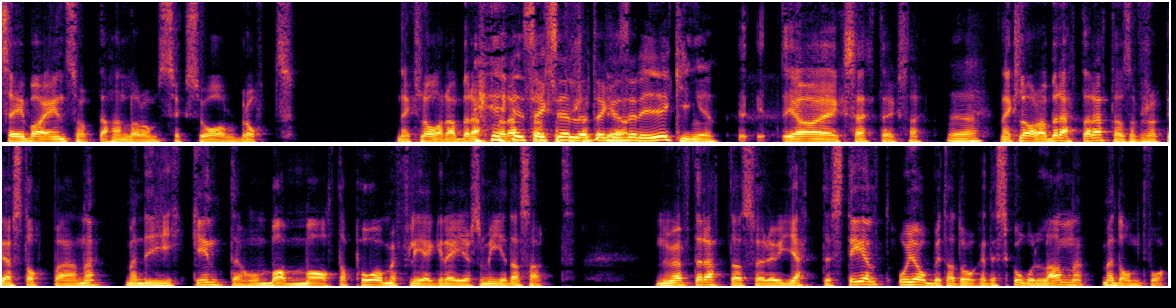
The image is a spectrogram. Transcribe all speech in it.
Säg bara en sak, det handlar om sexualbrott. När Klara berättar detta så Sexuella jag... trakasserier kingen. Ja, exakt, exakt. Ja. När Klara berättade detta så försökte jag stoppa henne, men det gick inte. Hon bara matade på med fler grejer som Ida sagt. Nu efter detta så är det jättestelt och jobbigt att åka till skolan med de två.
